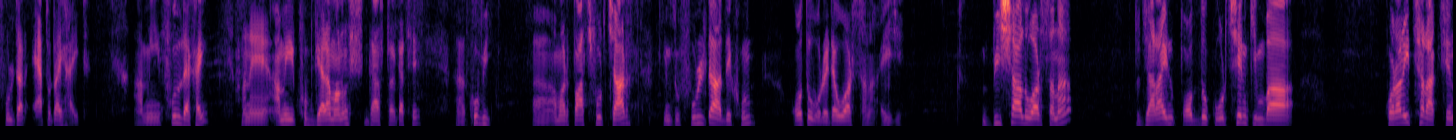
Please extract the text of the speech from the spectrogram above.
ফুলটার এতটাই হাইট আমি ফুল দেখাই। মানে আমি খুব গ্যারা মানুষ গাছটার কাছে। খুবই। আমার পাঁচ ফুট চার, কিন্তু ফুলটা দেখুন কত বড়। এটা ওয়ারসানা, এই যে। বিশাল ওয়ারসানা। তো যারাই পদ্ম করছেন কিংবা করার ইচ্ছা রাখছেন,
